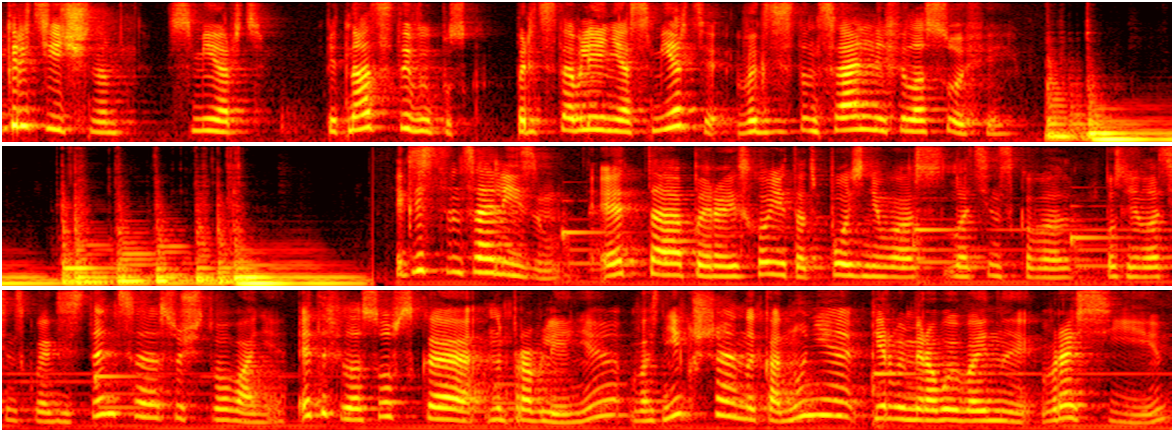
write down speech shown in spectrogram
критично. Смерть. Пятнадцатый выпуск. Представление о смерти в экзистенциальной философии. Экзистенциализм — это происходит от позднего латинского, после латинского экзистенция, существования. Это философское направление, возникшее накануне Первой мировой войны в России.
